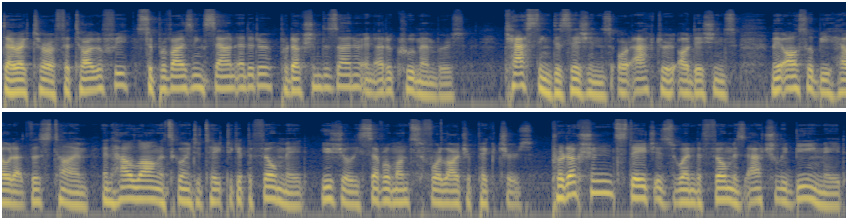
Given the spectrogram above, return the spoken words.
director of photography, supervising sound editor, production designer, and other crew members. Casting decisions or actor auditions may also be held at this time, and how long it's going to take to get the film made, usually several months for larger pictures. Production stage is when the film is actually being made.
